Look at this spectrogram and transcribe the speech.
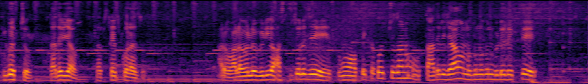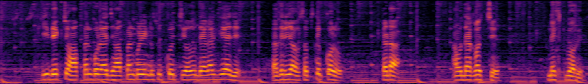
কী করছ তাদের যাও সাবস্ক্রাইব করে আসো আর ভালো ভালো ভিডিও আসতে চলেছে তোমরা অপেক্ষা করছ কেন তাদের যাও নতুন নতুন ভিডিও দেখতে কি দেখছ হাফ প্যান্ট পরে আছে হাফ প্যান্ট পরে ইন্টার শ্যুট করছি অত দেখার কি আছে তাড়াতাড়ি যাও সাবস্ক্রাইব করো টাটা আবার দেখা হচ্ছে নেক্সট ব্লগে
